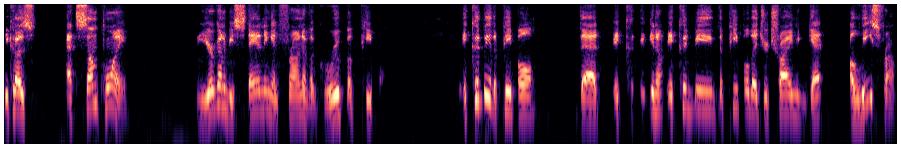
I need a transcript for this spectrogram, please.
Because at some point, you're going to be standing in front of a group of people. It could be the people that it you know it could be the people that you're trying to get a lease from.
